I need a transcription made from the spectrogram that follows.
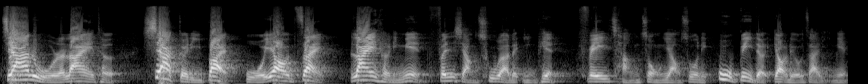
加入我的 Light。下个礼拜我要在 Light 里面分享出来的影片非常重要，所以你务必的要留在里面。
